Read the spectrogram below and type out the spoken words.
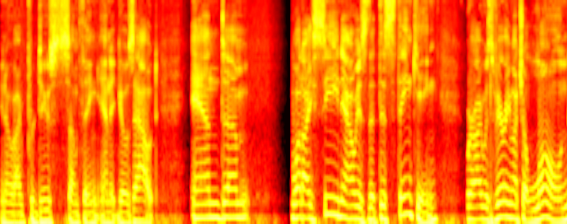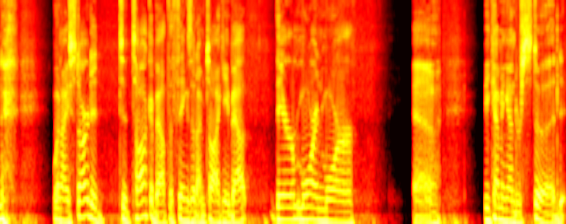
You know, I've produced something and it goes out. And um, what I see now is that this thinking, where I was very much alone when I started to talk about the things that I'm talking about, they're more and more uh, becoming understood,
